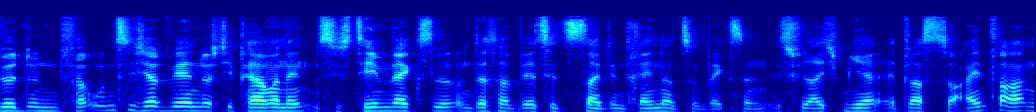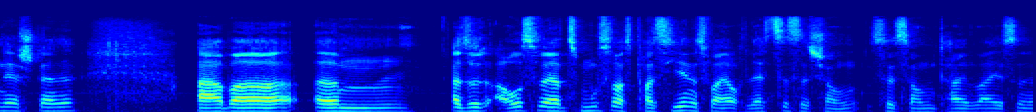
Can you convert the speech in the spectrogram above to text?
würden verunsichert werden durch die permanenten Systemwechsel und deshalb wäre es jetzt Zeit, den Trainer zu wechseln. Ist vielleicht mir etwas zu einfach an der Stelle, aber ähm, Also auswärts muss was passieren. Es war ja auch letzte Saison, Saison teilweise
